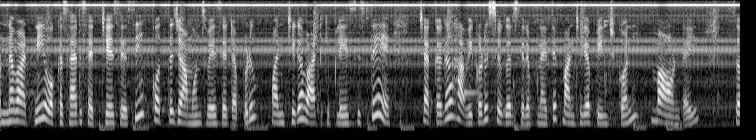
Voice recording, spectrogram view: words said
ఉన్న వాటిని ఒకసారి సెట్ చేసేసి కొత్త జామున్స్ వేసేటప్పుడు మంచిగా వాటికి ప్లేస్ ఇస్తే చక్కగా అవి కూడా షుగర్ సిరప్ని అయితే మంచిగా పీల్చుకొని బాగుంటాయి. సో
